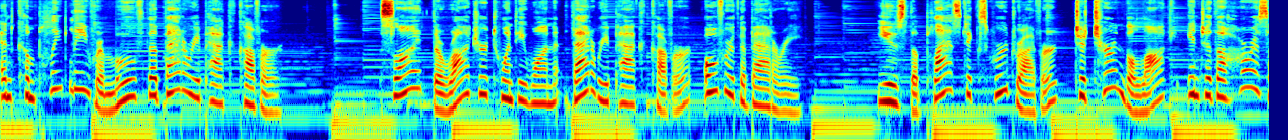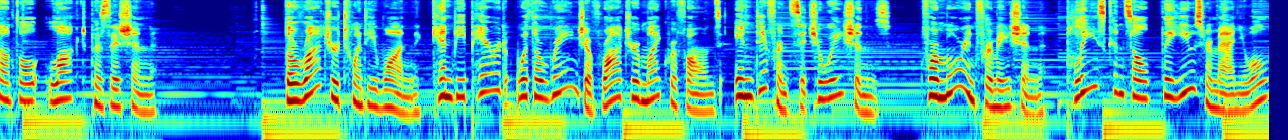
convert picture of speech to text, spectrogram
and completely remove the battery pack cover. Slide the Roger 21 battery pack cover over the battery. Use the plastic screwdriver to turn the lock into the horizontal locked position. The Roger 21 can be paired with a range of Roger microphones in different situations. For more information, please consult the user manual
